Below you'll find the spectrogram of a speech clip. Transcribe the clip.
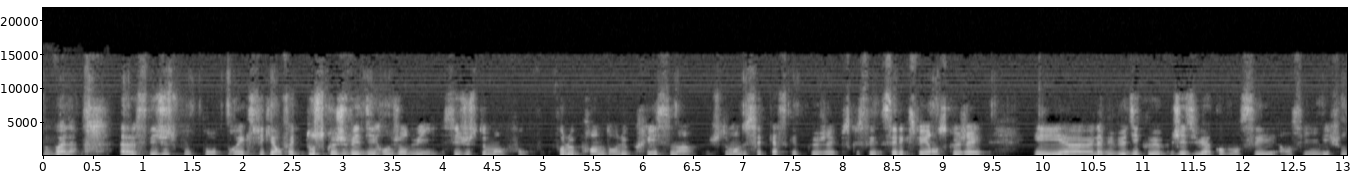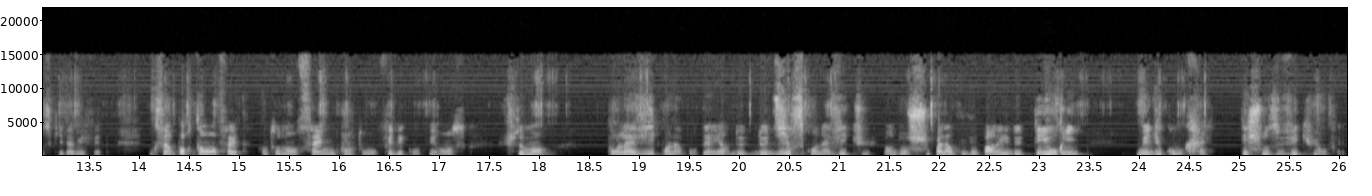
Voilà. Euh, C'était juste pour, pour, expliquer en fait tout ce que je vais dire aujourd'hui. C'est justement faut, faut le prendre dans le prisme justement de cette casquette que j'ai, parce que c'est l'expérience que j'ai. Et euh, la Bible dit que Jésus a commencé à enseigner des choses qu'il avait faites. Donc c'est important en fait quand on enseigne, quand on fait des conférences, justement pour la vie qu'on a pour derrière, de, de dire ce qu'on a vécu. Donc, donc je suis pas là pour vous parler de théorie, mais du concret, des choses vécues en fait.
